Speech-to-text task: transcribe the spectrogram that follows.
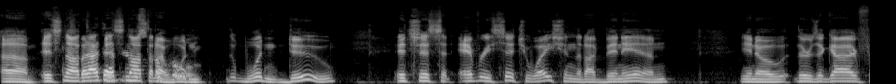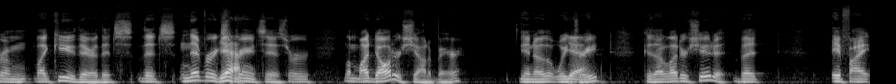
Um, it's not. But That, it's not that so I cool. wouldn't wouldn't do. It's just that every situation that I've been in, you know, there's a guy from like you there that's that's never Yeah. experienced this. Or my daughter shot a bear, you know, that we Yeah. treat because I let her shoot it. But if I,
